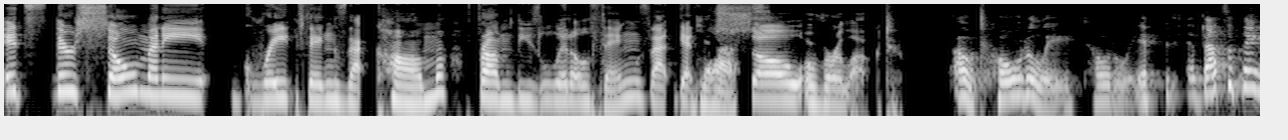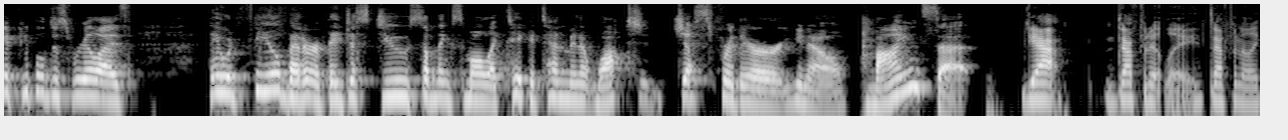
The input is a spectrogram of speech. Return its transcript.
it's there's so many great things that come from these little things that get yes. so overlooked. Oh, totally, totally. If that's the thing, if people just realize they would feel better if they just do something small, like take a 10 minute walk to, just for their, you know, mindset. Yeah, definitely definitely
